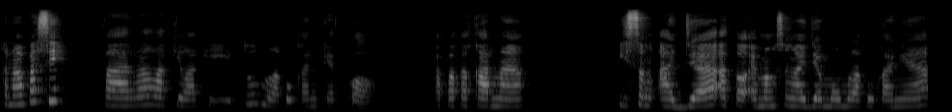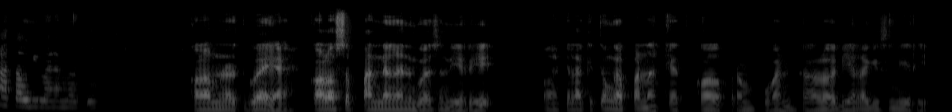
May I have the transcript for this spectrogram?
kenapa sih para laki-laki itu melakukan catcall? Apakah karena iseng aja atau emang sengaja mau melakukannya atau gimana menurut lu? Kalau menurut gue ya, kalau sepandangan gue sendiri, laki-laki tuh nggak pernah catcall perempuan kalau dia lagi sendiri.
